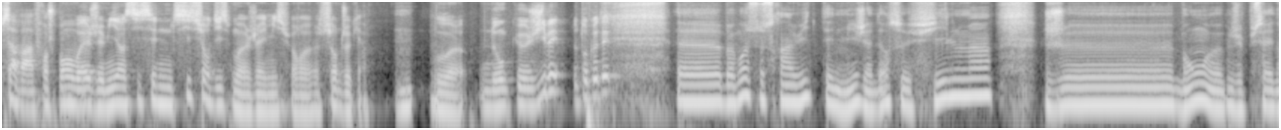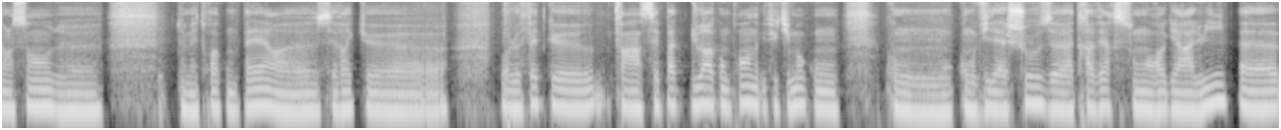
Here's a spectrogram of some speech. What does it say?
ça va. Franchement, ouais, j'ai mis un 6, et une 6 sur 10 moi, j'avais mis sur euh, sur Joker. Voilà. Donc euh, JB de ton côté. Euh, bah moi, ce sera un 8,5. J'adore ce film. Je. Bon, euh, je vais plus aller dans le sens de, de mes trois compères. Euh, c'est vrai que. euh, bon, le fait que. Enfin, c'est pas dur à comprendre, effectivement, qu'on qu'on qu'on vit la chose à travers son regard à lui. Euh,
